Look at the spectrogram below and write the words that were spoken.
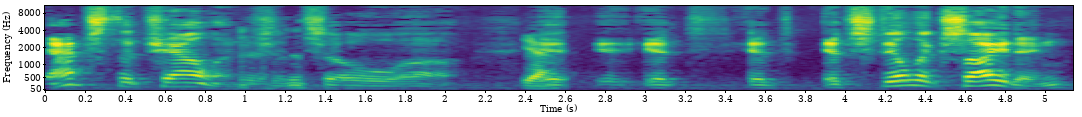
That's the challenge, and so uh, yeah. it, it, it, it, it's still exciting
